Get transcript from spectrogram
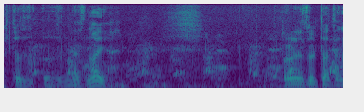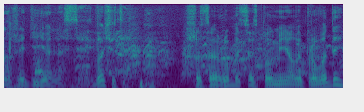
хто не знає про результати нашої діяльності. Бачите, що це робиться? Поміняли проводи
